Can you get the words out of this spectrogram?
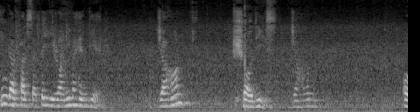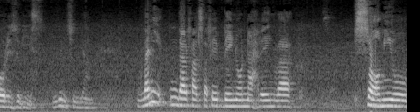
این در فلسفه ایرانی و هندیه. جهان شادی است. جهان آرزویی است. می‌دونی چی میگم؟ ولی اون در فلسفه بین النهرین و سامی و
